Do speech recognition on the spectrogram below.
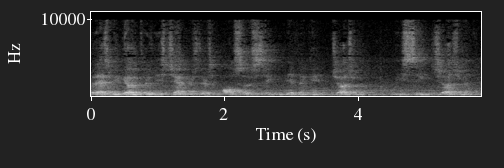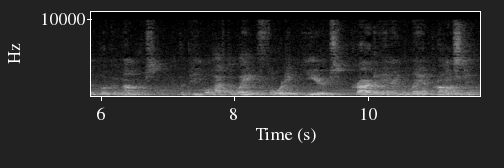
But as we go through these chapters, there's also significant judgment. We see judgment in the book of Numbers. The people have to wait 40 years prior to entering the land promised them.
